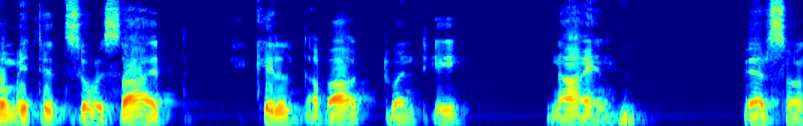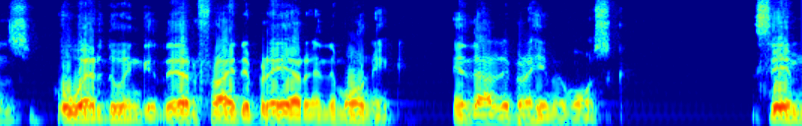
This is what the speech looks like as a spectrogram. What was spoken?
committed suicide, killed about 29 persons who were doing their Friday prayer in the morning in the Al Ibrahim Mosque. Same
